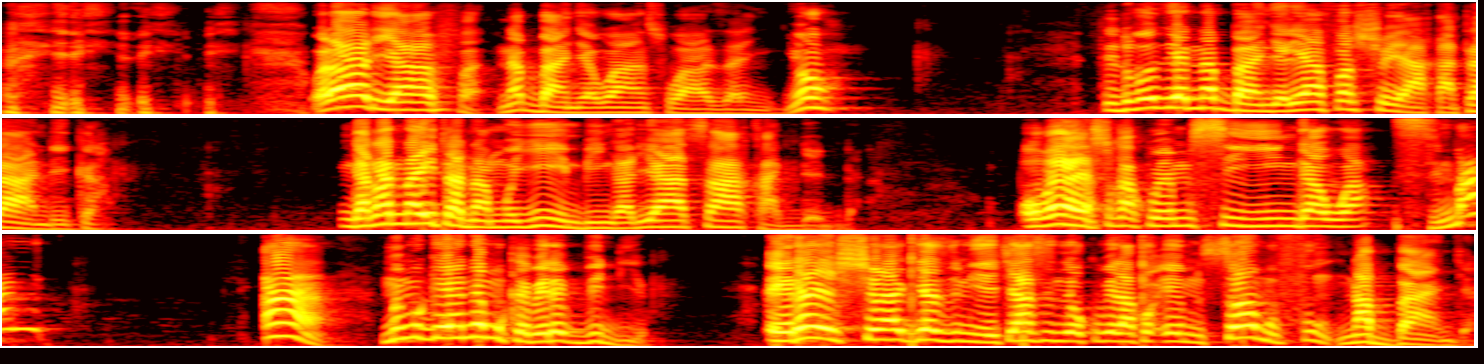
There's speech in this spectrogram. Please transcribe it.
Olaba lyafa nabbanja wanswaza nnyo eddoboozi lya nabbanja lyafa sho yakatandika nga tanayita na muyimbi nga lyasaakadde dda. Oba yayasooka kwemusiyingawa simanyi. Mwe mugende mukebere vidiyo era esho ya jazimi ekyasinza okubeerako mc omufu nabbanja.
